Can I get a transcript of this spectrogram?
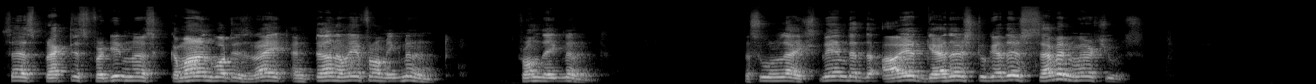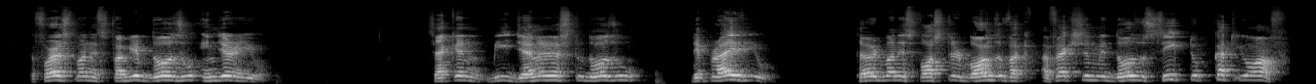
says, Practice forgiveness, command what is right, and turn away from ignorant, from the ignorant. Rasulullah explained that the ayat gathers together seven virtues. The first one is forgive those who injure you. Second, be generous to those who deprive you. Third one is foster bonds of affection with those who seek to cut you off.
